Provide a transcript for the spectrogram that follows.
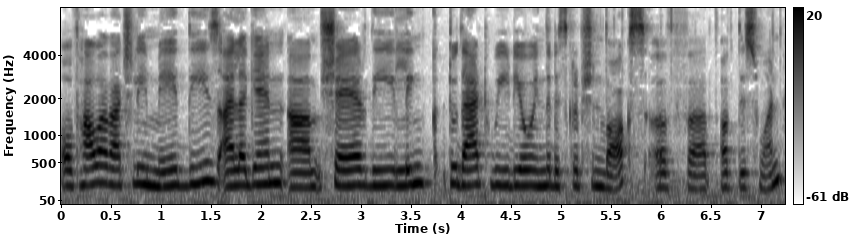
of how I've actually made these. I'll again um, share the link to that video in the description box of uh, of this one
